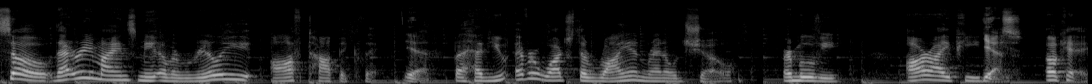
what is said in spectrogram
So that reminds me of a really off-topic thing. Yeah. But have you ever watched the Ryan Reynolds show or movie R.I.P. Yes. Okay.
